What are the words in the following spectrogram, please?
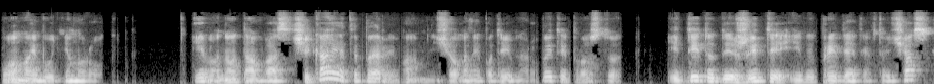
по майбутньому року. І воно там вас чекає тепер, і вам нічого не потрібно робити, просто йти туди, жити, і ви прийдете в той час,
